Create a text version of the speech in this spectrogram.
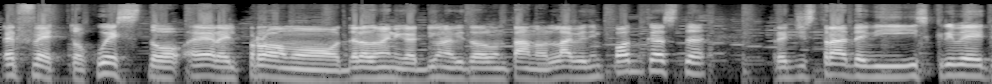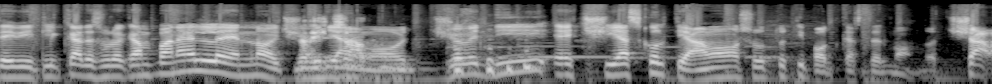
Perfetto, questo era il promo della domenica di Una vita da lontano live in podcast. Registratevi, iscrivetevi, cliccate sulle campanelle e noi ci vediamo giovedì e ci ascoltiamo su tutti i podcast del mondo. Ciao!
